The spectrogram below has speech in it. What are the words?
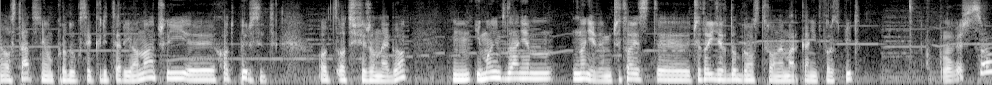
e, ostatnią produkcję Criteriona, czyli e, Hot Pursuit od, odświeżonego. Mm, I moim zdaniem, no nie wiem, czy to jest, e, czy to idzie w dobrą stronę marka Need for Speed? No wiesz co?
